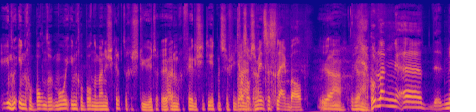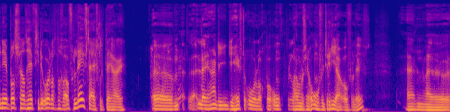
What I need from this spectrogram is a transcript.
in- ingebonden, mooi ingebonden manuscripten gestuurd... en hem gefeliciteerd met zijn verjaardag. was op zijn minst een slijmbal. Ja, ja. Hoe lang, eh, meneer Bosveld, heeft hij de oorlog nog overleefd eigenlijk, Lehar? Ehm Lehar die, die heeft de oorlog, on- laten we zeggen, ongeveer drie jaar overleefd. En eh,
